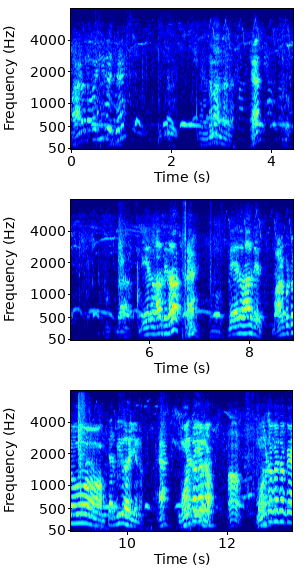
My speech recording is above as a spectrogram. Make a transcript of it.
પાડો તો ઈ ઈનો છે. ના ના ના. હે? બે તો હાવ છે તો. બે તો હાવ છે મારો બેટો. ચાર બીજો હઈ એનો. હે? મોન તો કહેતો હા. મોન તો કહેતો કે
